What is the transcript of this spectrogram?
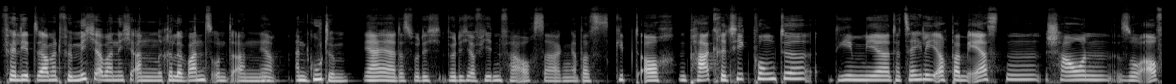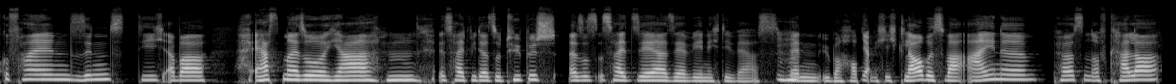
verliert damit für mich aber nicht an Relevanz und an, ja. an Gutem. Ja, ja, das würde ich, würde ich auf jeden Fall auch sagen. Aber es gibt auch ein paar Kritikpunkte, die mir tatsächlich auch beim ersten Schauen so aufgefallen sind, die ich aber erstmal so, ja, hm, ist halt wieder so typisch. Also es ist halt sehr, sehr wenig divers, mhm. wenn überhaupt ja. nicht. Ich glaube, es war eine Person of Color.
